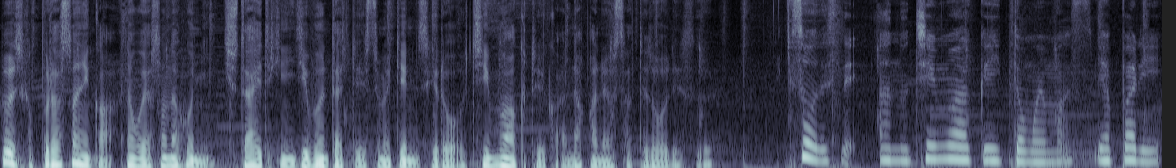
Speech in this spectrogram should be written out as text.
どうですか？プラス何か？名古屋そんな風に主体的に自分たちで進めてるんですけどチームワークというか仲の良さってどうです？そうですね。あのチームワークいいと思います。やっぱり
